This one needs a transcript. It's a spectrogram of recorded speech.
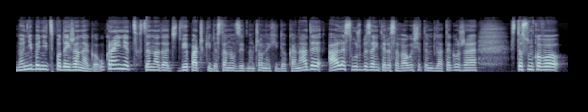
no niby nic podejrzanego. Ukrainiec chce nadać dwie paczki do Stanów Zjednoczonych i do Kanady, ale służby zainteresowały się tym dlatego, że stosunkowo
